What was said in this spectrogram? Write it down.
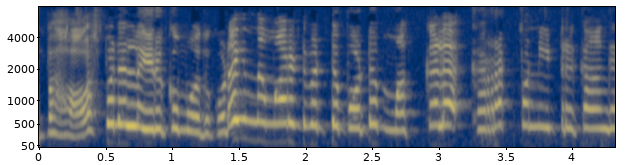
இப்ப ஹாஸ்பிட்டல்ல இருக்கும் போது கூட இந்த மாதிரி ட்விட்டு போட்டு மக்களை கரெக்ட் பண்ணிட்டு இருக்காங்க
